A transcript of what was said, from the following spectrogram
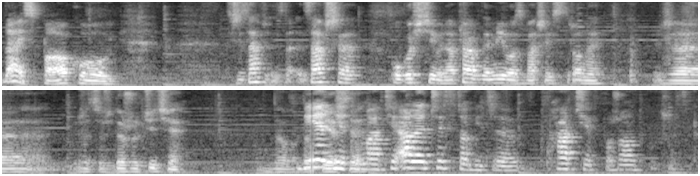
Daj spokój. Zawsze, za- zawsze ugościmy, naprawdę miło z waszej strony, że, że coś dorzucicie do, do Biednie tu macie, ale czysto widzę. W chacie, w porządku wszystko.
